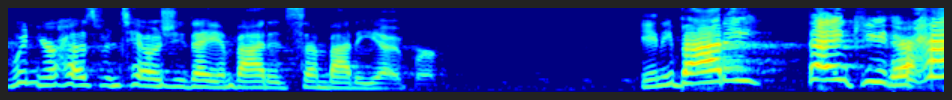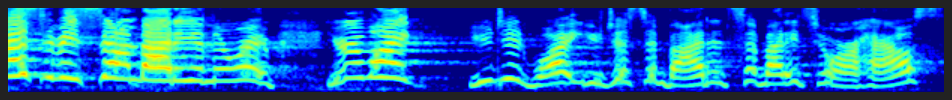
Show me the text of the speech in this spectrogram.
when your husband tells you they invited somebody over? Anybody? Thank you. There has to be somebody in the room. You're like, you did what? You just invited somebody to our house?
